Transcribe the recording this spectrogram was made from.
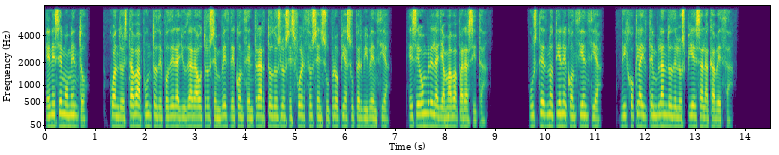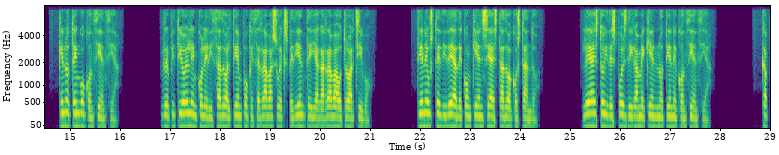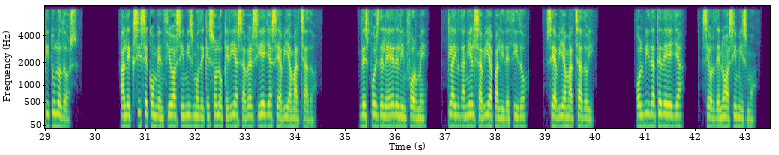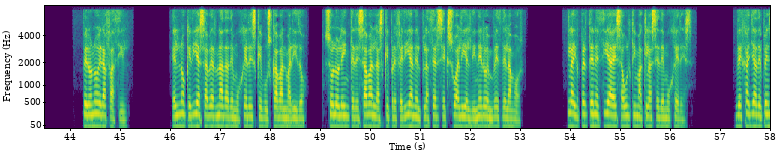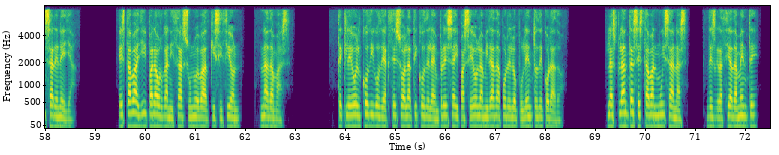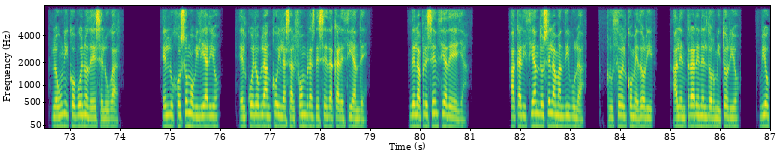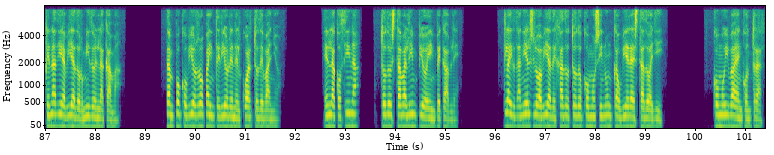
En ese momento, cuando estaba a punto de poder ayudar a otros en vez de concentrar todos los esfuerzos en su propia supervivencia, ese hombre la llamaba parásita. Usted no tiene conciencia, dijo Claire temblando de los pies a la cabeza. Que no tengo conciencia repitió él encolerizado al tiempo que cerraba su expediente y agarraba otro archivo. ¿Tiene usted idea de con quién se ha estado acostando? Lea esto y después dígame quién no tiene conciencia. Capítulo 2. Alexis se convenció a sí mismo de que solo quería saber si ella se había marchado. Después de leer el informe, Claire Daniel se había palidecido, se había marchado y... Olvídate de ella, se ordenó a sí mismo. Pero no era fácil. Él no quería saber nada de mujeres que buscaban marido, solo le interesaban las que preferían el placer sexual y el dinero en vez del amor. Claire pertenecía a esa última clase de mujeres. Deja ya de pensar en ella. Estaba allí para organizar su nueva adquisición, nada más. Tecleó el código de acceso al ático de la empresa y paseó la mirada por el opulento decorado. Las plantas estaban muy sanas, desgraciadamente, lo único bueno de ese lugar. El lujoso mobiliario, el cuero blanco y las alfombras de seda carecían de... de la presencia de ella. Acariciándose la mandíbula, cruzó el comedor y, al entrar en el dormitorio, vio que nadie había dormido en la cama. Tampoco vio ropa interior en el cuarto de baño. En la cocina, todo estaba limpio e impecable. Claire Daniels lo había dejado todo como si nunca hubiera estado allí. ¿Cómo iba a encontrar?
